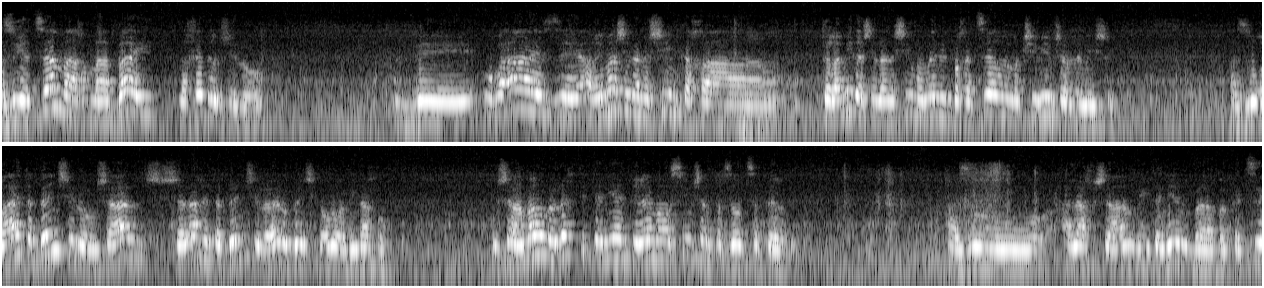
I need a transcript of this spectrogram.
אז הוא יצא מה, מהבית לחדר שלו, והוא ראה איזה ערימה של אנשים, ככה, פירמידה של אנשים עומדת בחצר ומקשיבים שם למישהו. אז הוא ראה את הבן שלו, הוא שאל, שלח את הבן שלו, היה לו בן שקראו לו רבי נחום. הוא שאמר לו, לך תתעניין, תראה מה עושים שם, תחזור תספר לי. אז הוא הלך שם והתעניין בקצה,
